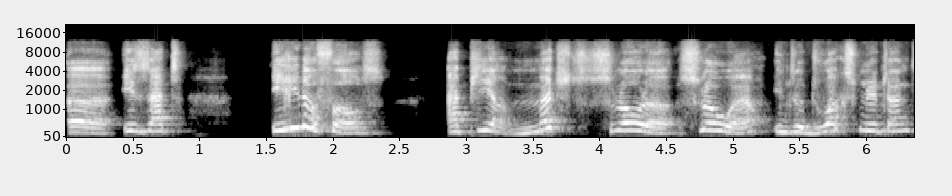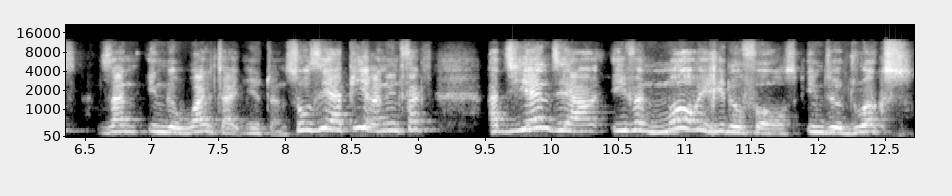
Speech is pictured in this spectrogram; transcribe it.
uh, is that iridophores appear much slower, slower in the DUOX mutant than in the wild type mutant. So they appear, and in fact, at the end, there are even more iridophores in the DUOX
